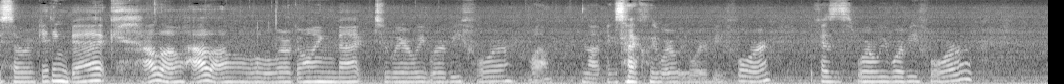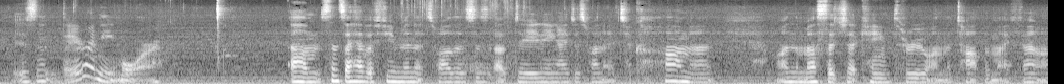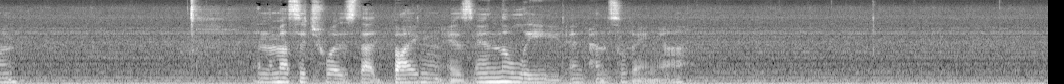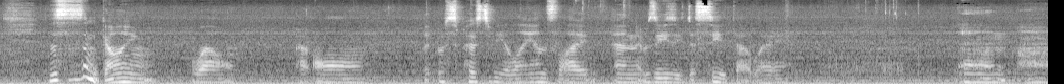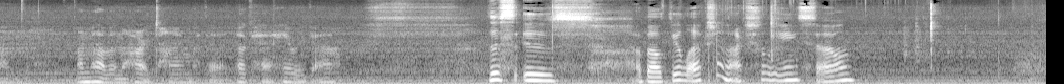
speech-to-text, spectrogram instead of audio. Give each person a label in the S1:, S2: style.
S1: So we're getting back. Hello, hello. We're going back to where we were before. Well, not exactly where we were before, because where we were before isn't there anymore. Um, since I have a few minutes while this is updating, I just wanted to comment on the message that came through on the top of my phone. And the message was that Biden is in the lead in Pennsylvania. This isn't going well at all. It was supposed to be a landslide, and it was easy to see it that way. And um, I'm having a hard time with it. Okay, here we go. This is about the election, actually, so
